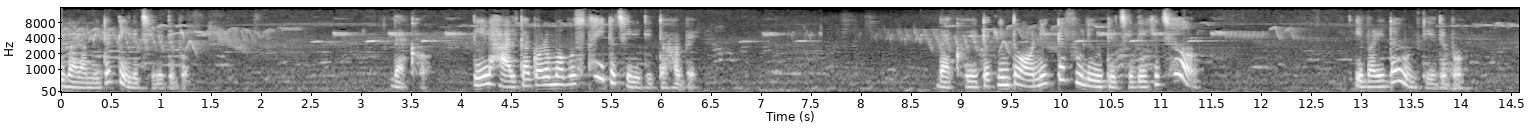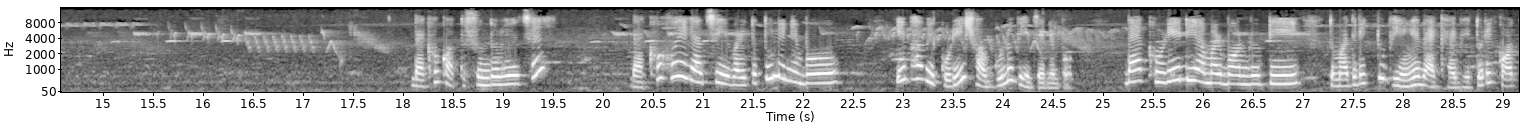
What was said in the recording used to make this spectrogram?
এবার আমি এটা তেলে ছেড়ে দেবো। দেখো, তেল হালকা গরম অবস্থায় এটা ছেড়ে দিতে হবে। দেখো, এটা কিন্তু অনেকটা ফুলে উঠেছে, দেখেছ? এবার এটা উল্টিয়ে দেব। দেখো কত সুন্দর হয়েছে। দেখো, হয়ে গেছে এবার এটা তুলে নেব। এভাবে করে সবগুলো ভেজে নেব। দেখো রেডি আমার বনরুটি তোমাদের একটু ভেঙে দেখায় ভেতরে কত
